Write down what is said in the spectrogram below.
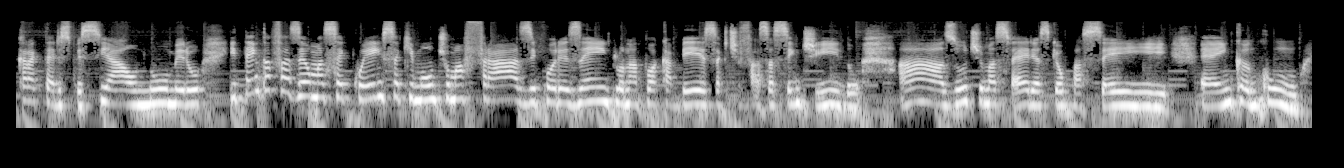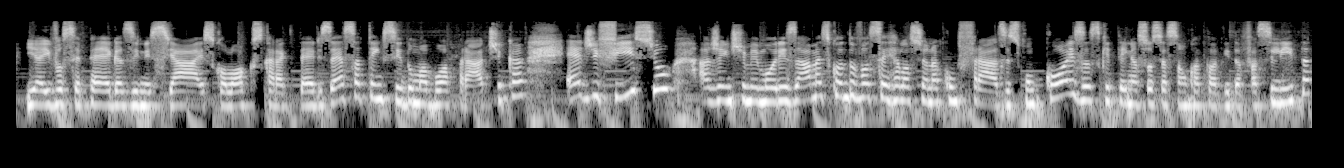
caractere especial, número, e tenta fazer uma sequência que monte uma frase, por exemplo, na tua cabeça que te faça sentido. Ah, as últimas férias que eu passei é, em Cancún, e aí você pega as iniciais, coloca os caracteres. Essa tem sido uma boa prática. É difícil a gente memorizar, mas quando você relaciona com frases, com coisas que têm associação com a tua vida, facilita.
